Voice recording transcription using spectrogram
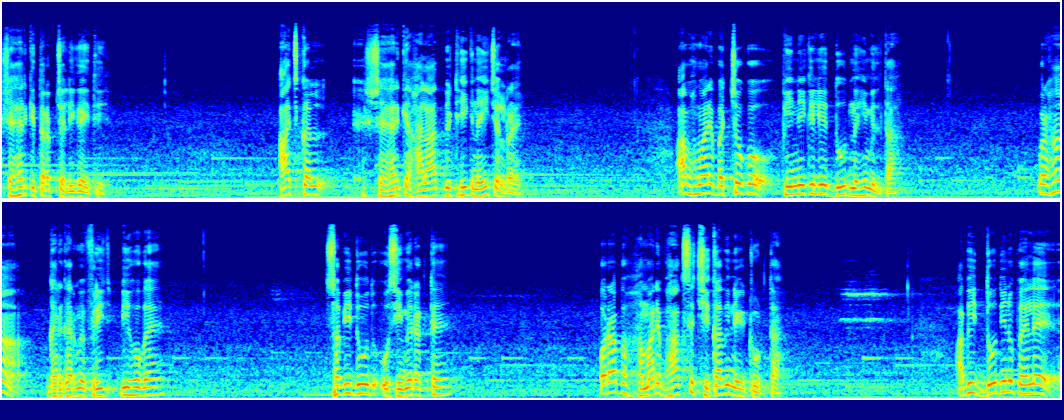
शहर की तरफ़ चली गई थी। आजकल शहर के हालात भी ठीक नहीं चल रहे। अब हमारे बच्चों को पीने के लिए दूध नहीं मिलता। और हाँ घर घर में फ्रिज भी हो गए। सभी दूध उसी में रखते हैं। और अब हमारे भाग से छीका भी नहीं टूटता। अभी दो दिनों पहले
